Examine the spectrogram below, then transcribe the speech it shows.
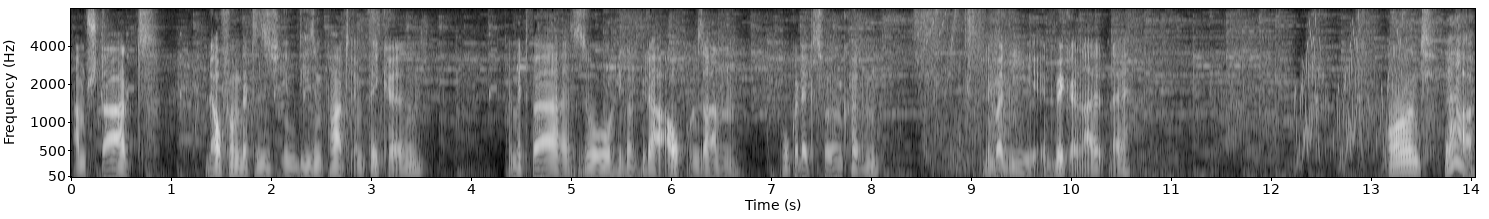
am Start. In der Hoffnung, dass sie sich in diesem Part entwickeln, damit wir so hin und wieder auch unseren Pokédex füllen können. Über die entwickeln halt, ne? Und ja,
